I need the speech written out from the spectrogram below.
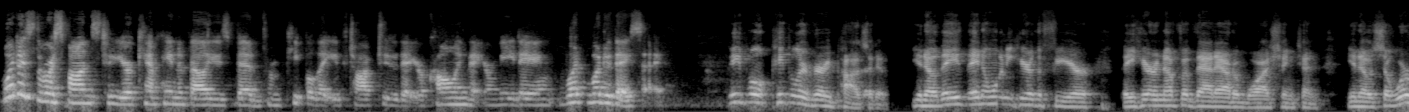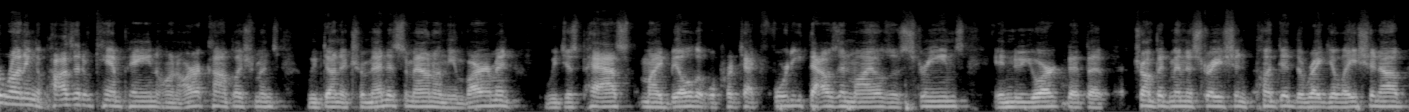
What has the response to your campaign of values been from people that you've talked to, that you're calling, that you're meeting? What what do they say? People people are very positive. You know they they don't want to hear the fear. They hear enough of that out of washington. You know so we're running a positive campaign on our accomplishments. We've done a tremendous amount on the environment. We just passed my bill that will protect 40,000 miles of streams in New York that the Trump administration punted the regulation of.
